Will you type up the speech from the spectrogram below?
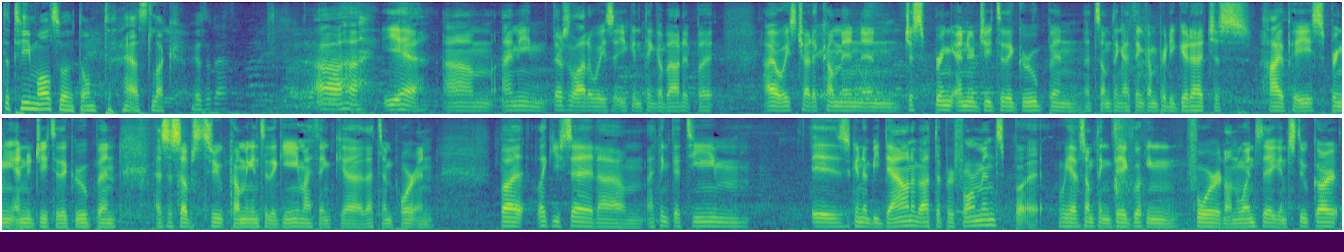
the team also don't has luck. Is it that? Uh, yeah. Um, I mean, there's a lot of ways that you can think about it, but I always try to come in and just bring energy to the group, and that's something I think I'm pretty good at. Just high pace, bringing energy to the group, and as a substitute coming into the game, I think uh, that's important. But like you said, um, I think the team is going to be down about the performance, but we have something big looking forward on Wednesday against Stuttgart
